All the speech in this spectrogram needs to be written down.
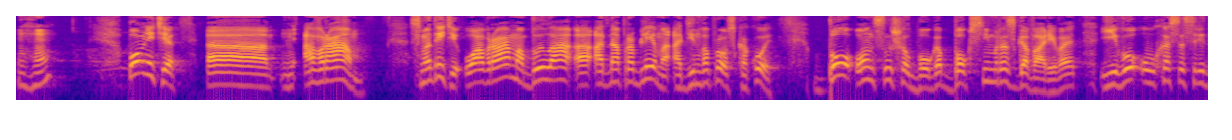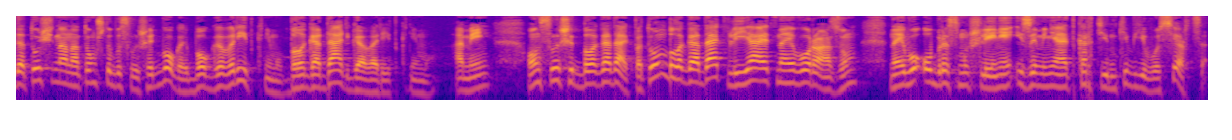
Угу. Помните, э, Авраам, Смотрите, у Авраама была а, одна проблема, один вопрос. Какой? Бо, он слышал Бога, Бог с ним разговаривает, его ухо сосредоточено на том, чтобы слышать Бога. И Бог говорит к нему, благодать говорит к нему. Аминь. Он слышит благодать. Потом благодать влияет на его разум, на его образ мышления и заменяет картинки в его сердце.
